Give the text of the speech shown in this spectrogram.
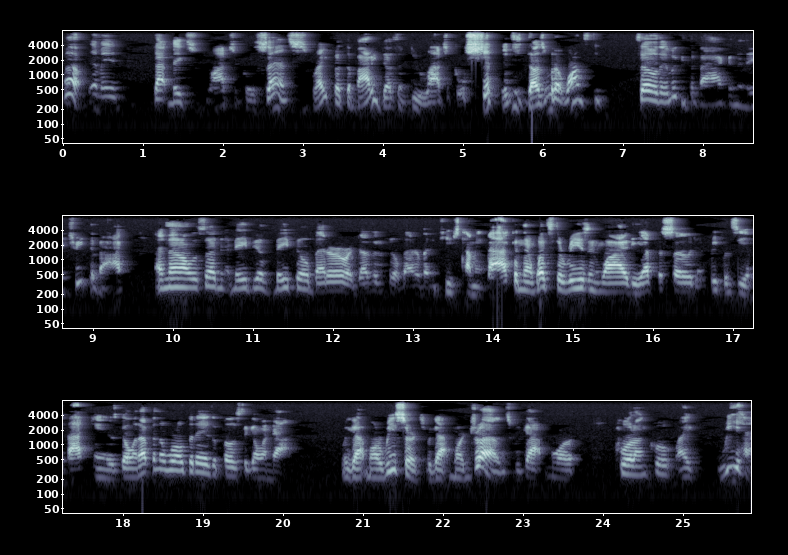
Well, I mean, that makes logical sense, right? But the body doesn't do logical shit. It just does what it wants to. So they look at the back and then they treat the back, and then all of a sudden it may feel, may feel better or it doesn't feel better, but it keeps coming back. And then what's the reason why the episode and frequency of back pain is going up in the world today as opposed to going down? We got more research, we got more drugs, we got more quote unquote like rehab,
